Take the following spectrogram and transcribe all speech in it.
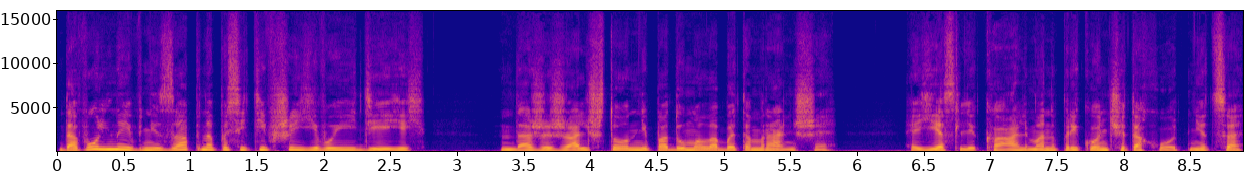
довольный внезапно посетившей его идеей. Даже жаль, что он не подумал об этом раньше. Если Кальман прикончит охотница,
